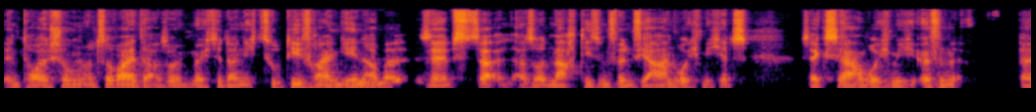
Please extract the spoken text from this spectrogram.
Enttäuschungen und so weiter. Also, ich möchte da nicht zu tief reingehen, Mhm. aber selbst also, nach diesen 5 Jahren, wo ich mich jetzt 6 Jahre, wo ich mich öffen äh,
